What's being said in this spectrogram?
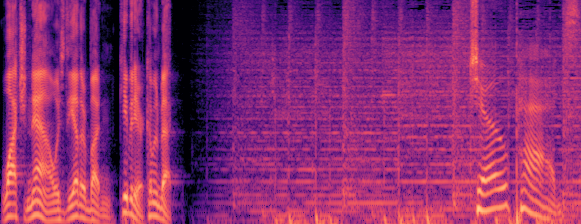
watch now is the other button. Keep it here. Coming back. Joe Pags.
